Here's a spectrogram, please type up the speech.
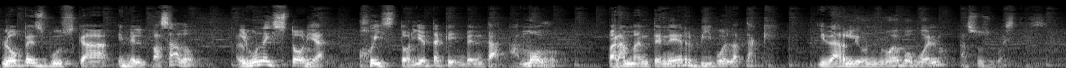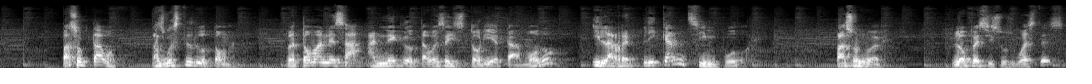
López busca en el pasado alguna historia o historieta que inventa a modo para mantener vivo el ataque y darle un nuevo vuelo a sus huestes. Paso octavo, las huestes lo toman, retoman esa anécdota o esa historieta a modo y la replican sin pudor. Paso nueve, López y sus huestes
